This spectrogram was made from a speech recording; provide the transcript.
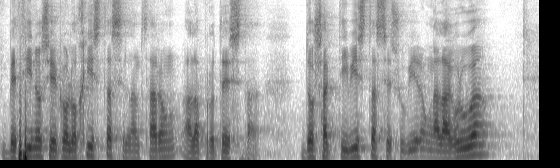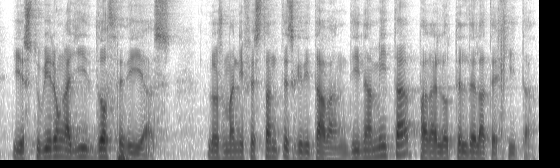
Vecinos y ecologistas se lanzaron a la protesta. Dos activistas se subieron a la grúa y estuvieron allí 12 días. Los manifestantes gritaban dinamita para el Hotel de la Tejita.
